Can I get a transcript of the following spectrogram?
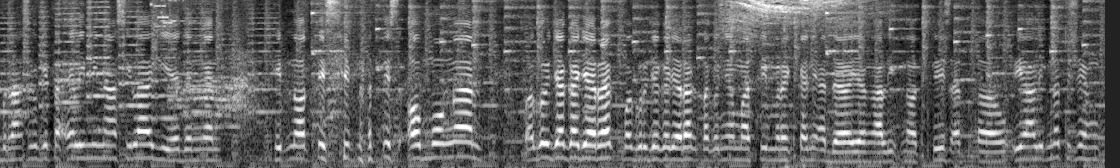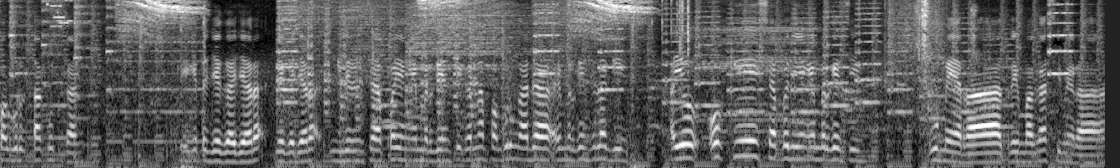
berhasil kita eliminasi lagi ya dengan hipnotis hipnotis omongan Pak Guru jaga jarak Pak Guru jaga jarak takutnya masih mereka ini ada yang alih notis atau ya alih notis yang Pak Guru takutkan Oke kita jaga jarak jaga jarak. Giliran siapa yang emergensi? Karena Pak Guru nggak ada emergensi lagi. Ayo oke siapa nih yang emergensi? Uh merah terima kasih merah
